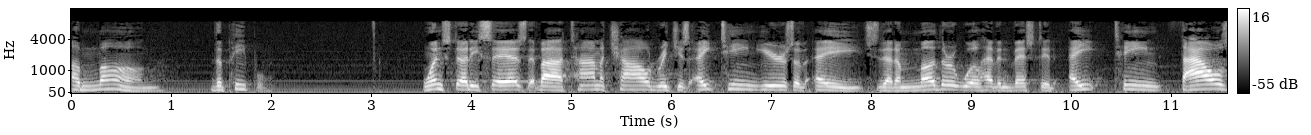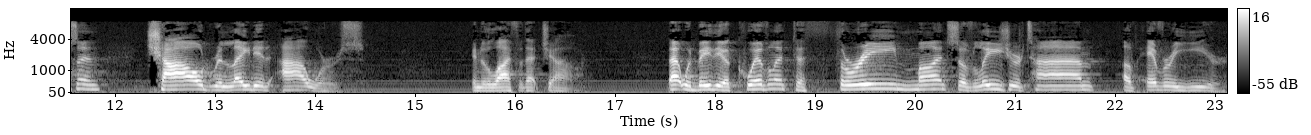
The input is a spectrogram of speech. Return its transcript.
among the people. One study says that by the time a child reaches 18 years of age, that a mother will have invested 18,000 child-related hours into the life of that child. That would be the equivalent to three months of leisure time of every year.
